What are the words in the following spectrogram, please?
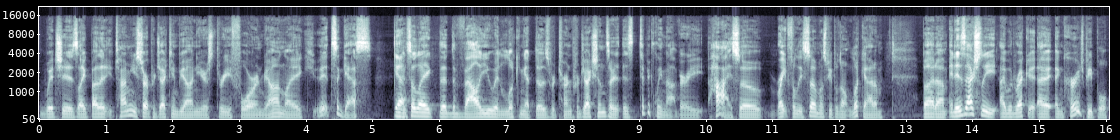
which is like by the time you start projecting beyond years three, four, and beyond, like it's a guess. Yeah. And so like the the value in looking at those return projections are, is typically not very high. So rightfully so, most people don't look at them. But um, it is actually, I would rec- I encourage people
